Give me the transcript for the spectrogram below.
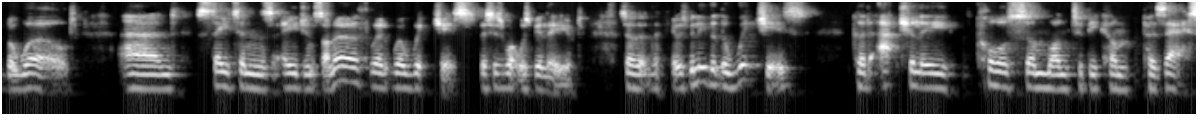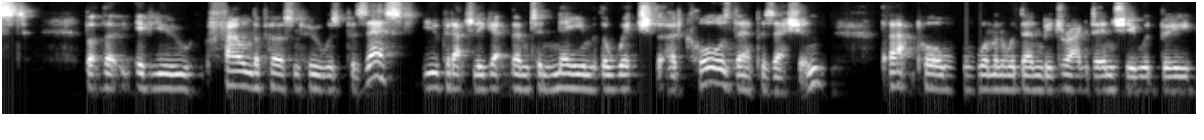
the world and Satan's agents on earth were, were witches. This is what was believed. So that it was believed that the witches could actually cause someone to become possessed. But that if you found the person who was possessed, you could actually get them to name the witch that had caused their possession. That poor woman would then be dragged in. She would be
